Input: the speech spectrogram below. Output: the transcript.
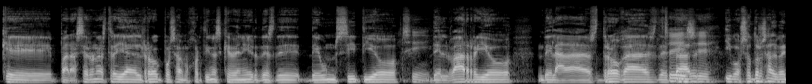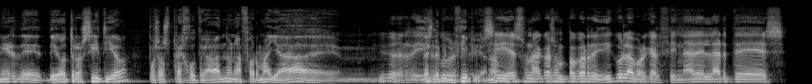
que para ser una estrella del rock, pues a lo mejor tienes que venir desde de un sitio, Sí. del barrio, de las drogas, de Sí, tal. sí. Y vosotros al venir de, de otro sitio, pues os prejuzgaban de una forma ya eh, desde el principio, ¿no? Sí, es una cosa un poco ridícula porque al final el arte es.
